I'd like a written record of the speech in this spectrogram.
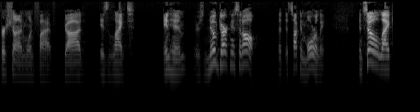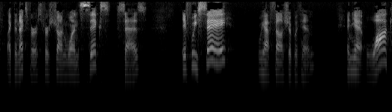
1 John 1 5. God is light. In him, there's no darkness at all. That, that's talking morally. And so, like, like the next verse, 1 John 1 6 says, If we say we have fellowship with him, and yet walk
